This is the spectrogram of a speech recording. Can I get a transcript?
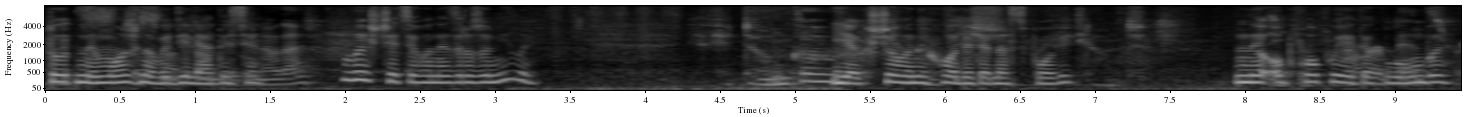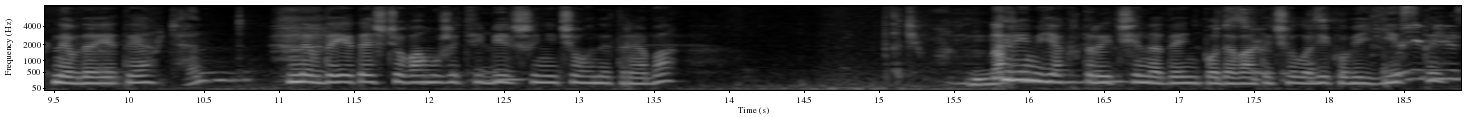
Тут не можна виділятися. Ви ще цього не зрозуміли? Якщо ви не ходите на сповідь, не обкопуєте клумби, не вдаєте, не вдаєте, що вам у житті більше нічого не треба, крім як тричі на день подавати чоловікові їсти,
